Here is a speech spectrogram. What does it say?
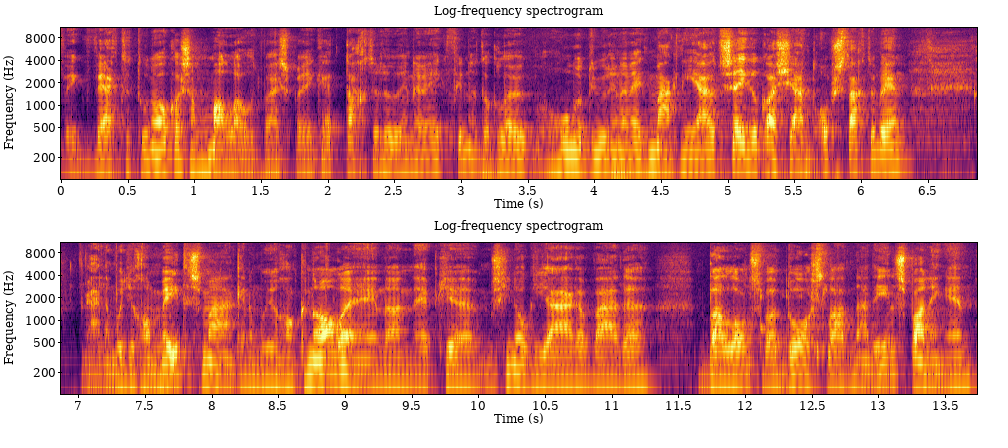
ik werkte toen ook als een malloot bij spreken. Hè, 80 uur in de week, vind het ook leuk. 100 uur in de week maakt niet uit. Zeker ook als je aan het opstarten bent. Ja, dan moet je gewoon meters maken en dan moet je gewoon knallen. En dan heb je misschien ook jaren waar de balans wat doorslaat naar de inspanning. En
